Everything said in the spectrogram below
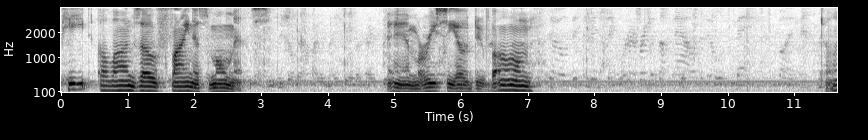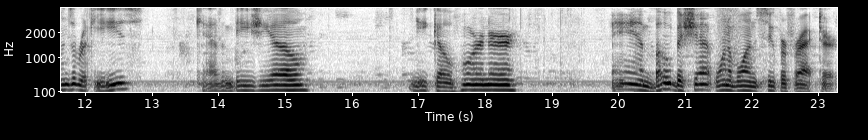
Pete Alonso finest moments. And Mauricio Dubon. Tons of rookies. Cavan Biggio, Nico Hoerner, and Bo Bichette, one of one superfractor.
